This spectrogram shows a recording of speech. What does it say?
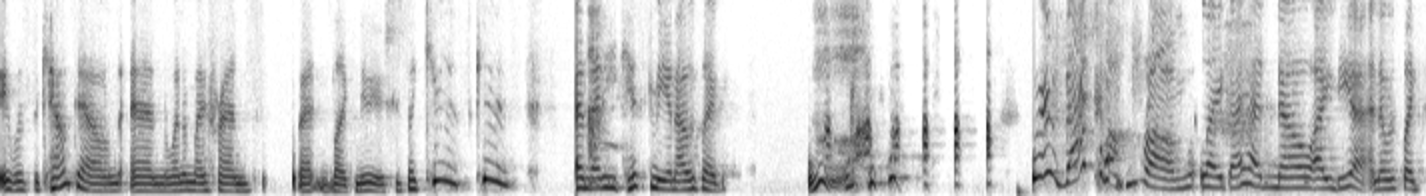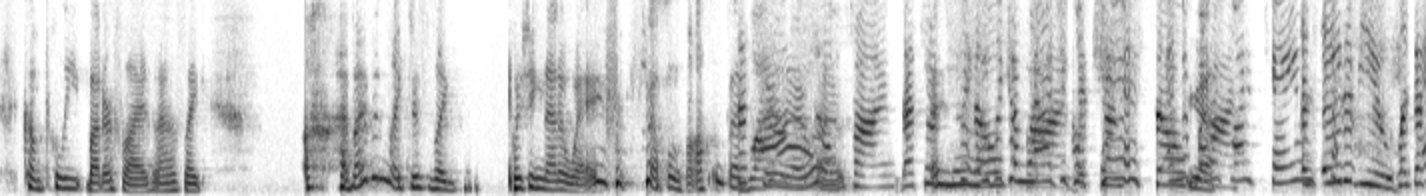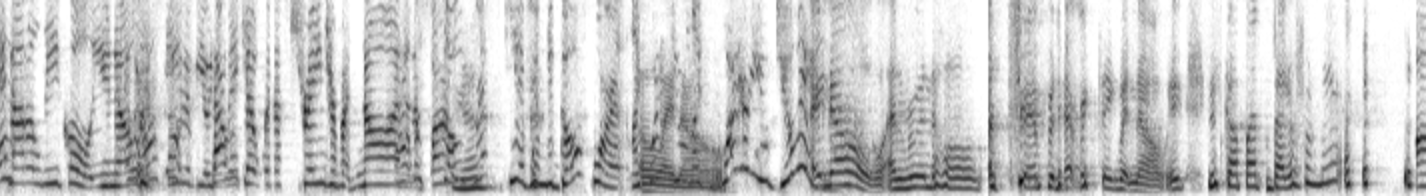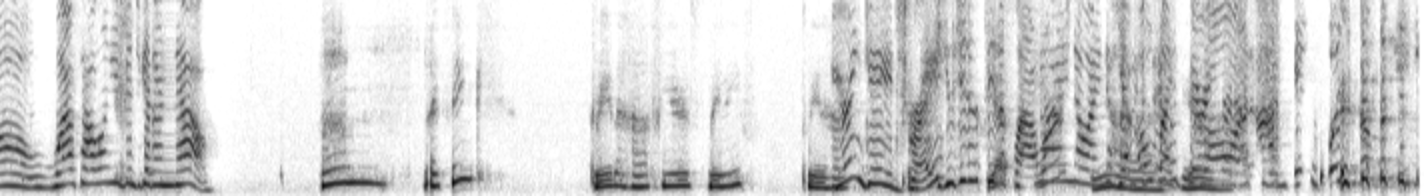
it was the countdown, and one of my friends at like New Year's, she's like, "Kiss, kiss," and then he kissed me, and I was like, "Ooh." where Where's that come from? Like I had no idea, and it was like complete butterflies, and I was like, have I been like just like pushing that away for so long? But That's clearly I so was. fun. That's I so. It was like a fun. magical It kiss, So and the Yeah. butterflies came. and eight of you, like that's And- not illegal, you know. Like also, eight of you, and that you make was- out with a stranger, but not that in a was so Yeah. risky of him to go for it. Like, what Oh, if you were like, what are you doing? I know, and ruined the whole trip and everything. But no, it just got bet- better from there. Oh, wow. So how long you been together now? Um, I think three and a half years, maybe three and a half. You're engaged, right? You didn't see Yeah. the flowers? No, I know, I know. Yeah. Yeah. Oh my It was god, Kardashian. it was.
